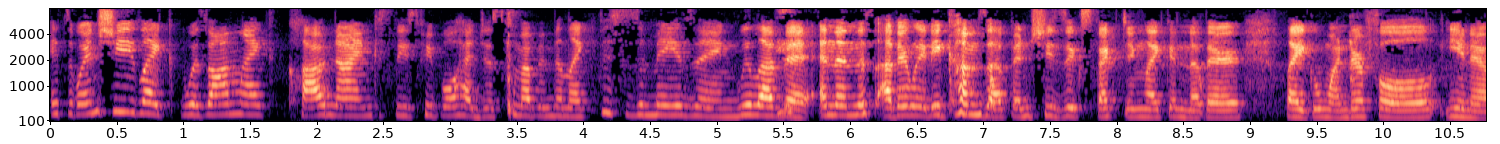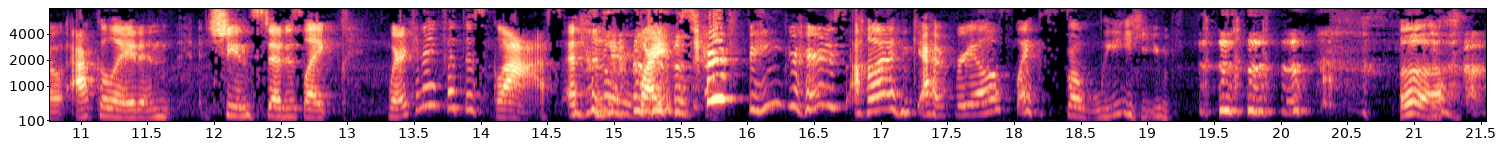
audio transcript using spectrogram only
it's when she like was on like cloud nine because these people had just come up and been like, "This is amazing, we love it," and then this other lady comes up and she's expecting like another like wonderful you know accolade, and she instead is like, "Where can I put this glass?" and then wipes her fingers on Gabrielle's like sleeve. Ugh. yeah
